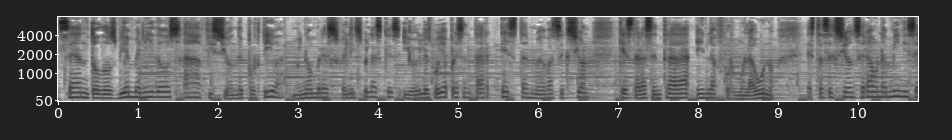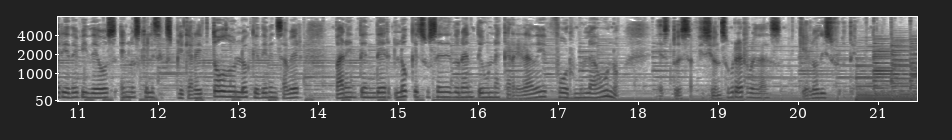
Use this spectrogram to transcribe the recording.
Sean todos bienvenidos a Afición Deportiva. Mi nombre es Félix Velázquez y hoy les voy a presentar esta nueva sección que estará centrada en la Fórmula 1. Esta sección será una miniserie de videos en los que les explicaré todo lo que deben saber para entender lo que sucede durante una carrera de Fórmula 1. Esto es Afición sobre Ruedas, que lo disfruten.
